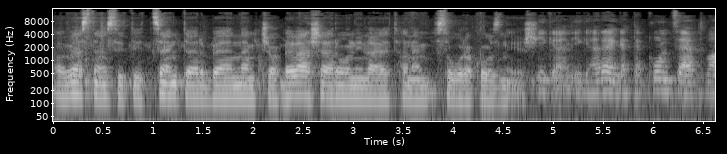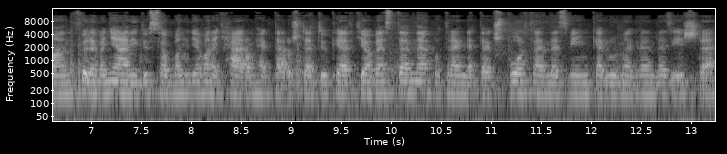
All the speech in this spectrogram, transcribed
a Western City Centerben nem csak bevásárolni lehet, hanem szórakozni is. Igen, igen, rengeteg koncert van, főleg a nyári időszakban ugye van egy három hektáros tetőkertje a Westernnek, ott rengeteg sportrendezvény kerül megrendezésre.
